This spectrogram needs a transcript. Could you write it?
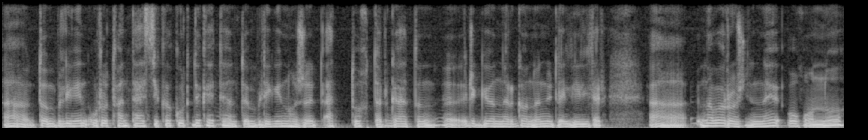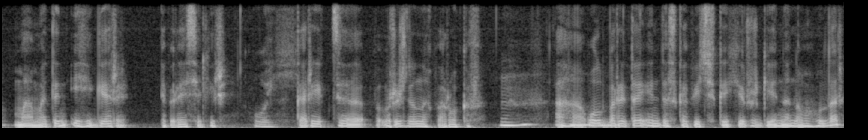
тон билеген урут фантастика курдук этен тон билеген уже ат тухтарга тон регионнарга онун үлелилдер новорожденный огону маматын игер эпреселир Ой. коррекция врожденных пороков. Ага, ол барыта эндоскопическая хирургия нанамахулар.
